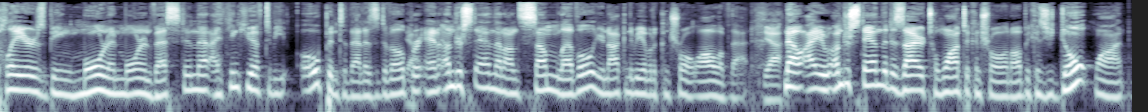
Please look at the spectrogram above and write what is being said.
players being more and more invested in that i think you have to be open to that as a developer Yeah. and understand that on some level you're not going to be able to control all of that Yeah. now i understand the desire to want to control it all because you don't want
